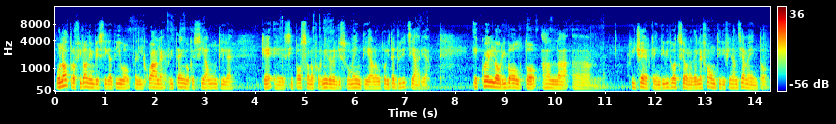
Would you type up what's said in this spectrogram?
Un altro filone investigativo per il quale ritengo che sia utile che eh, si possano fornire degli strumenti all'autorità giudiziaria è quello rivolto alla eh, ricerca e individuazione delle fonti di finanziamento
